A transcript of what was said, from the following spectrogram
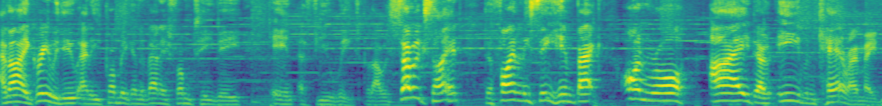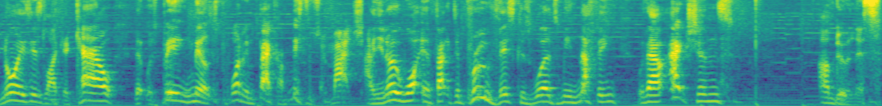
And I agree with you, and he's probably going to vanish from TV in a few weeks. But I was so excited to finally see him back on Raw. I don't even care. I made noises like a cow that was being milked. Want him back. I missed him so much. And you know what? In fact, to prove this, because words mean nothing without actions, I'm doing this.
